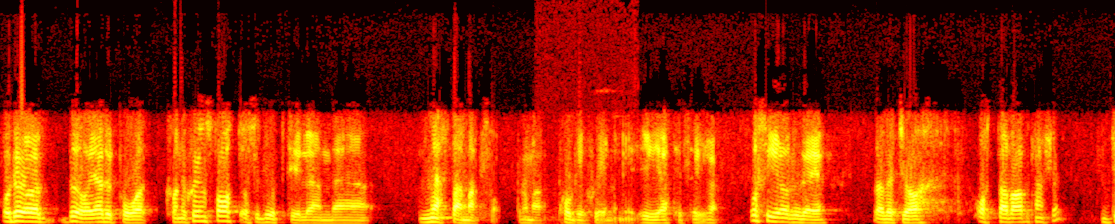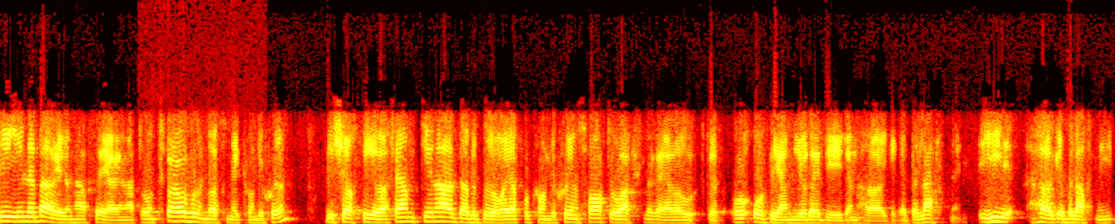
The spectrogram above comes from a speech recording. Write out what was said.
Och då börjar du på konditionsfart och så går upp till en eh, nästan maxfart på de här progressionen i, i 1 till 4. Och så gör du det, vad vet jag, åtta varv kanske. Det innebär i den här serien att du har 200 som är kondition. Vi kör 450 där du börjar på konditionsfart och accelererar upp det och, och vänjer dig vid en högre belastning. I högre belastning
